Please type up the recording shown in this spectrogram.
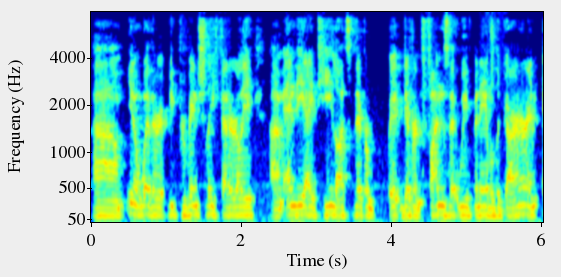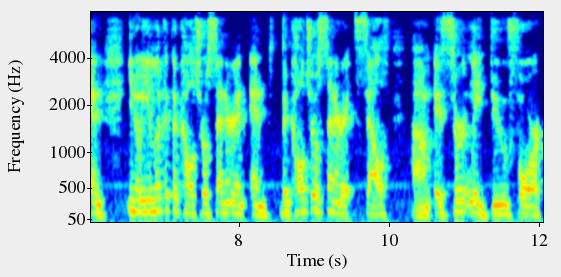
um, you know, whether it be provincially, federally, um, NDIT, lots of different different funds that we've been able to garner. And, and you know, you look at the cultural center and, and the cultural center itself um, is certainly due for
